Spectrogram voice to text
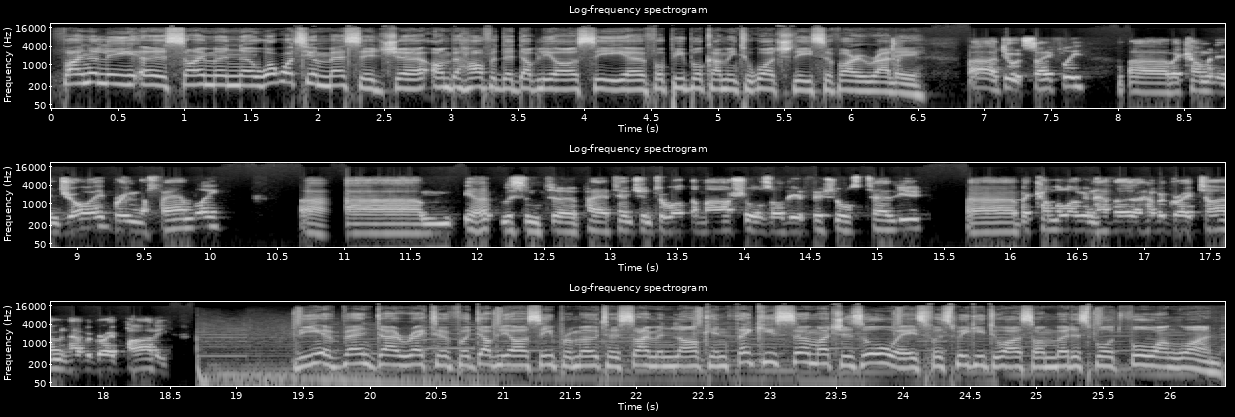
Finally, uh, Simon, uh, what, what's your message uh, on behalf of the WRC uh, for people coming to watch the Safari Rally? Uh, do it safely. Uh, they come and enjoy. Bring the family. Um, you know, listen to, pay attention to what the marshals or the officials tell you. but come along and have a have a great time and have a great party. The event director for WRC promoter Simon Larkin, thank you so much as always for speaking to us on Motorsport 411.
